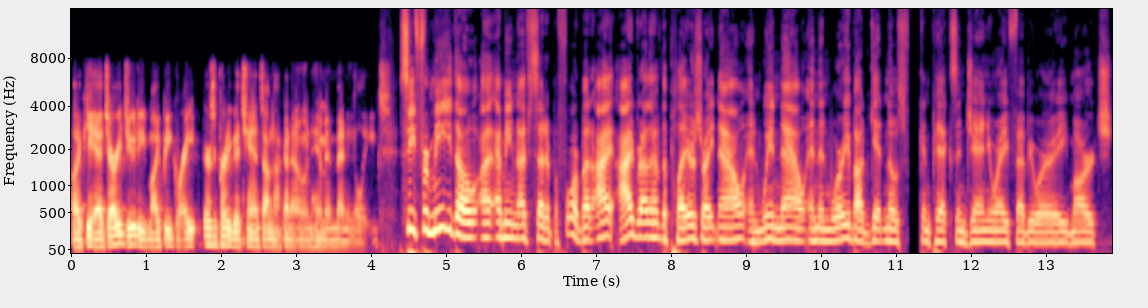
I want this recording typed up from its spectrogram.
Like yeah, Jerry Jeudy might be great. There's a pretty good chance I'm not gonna own him in many leagues. See, for me though, I, I mean, I've said it before, but I I'd rather have the players right now and win now, and then worry about getting those fucking picks in January, February, March.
